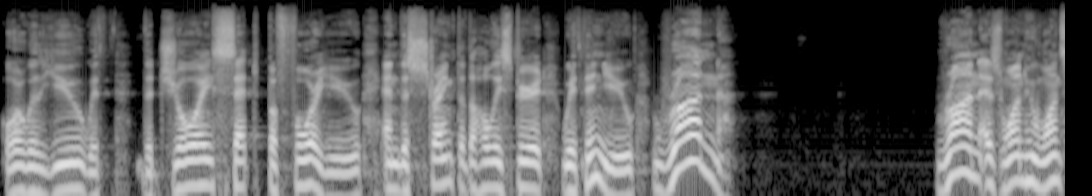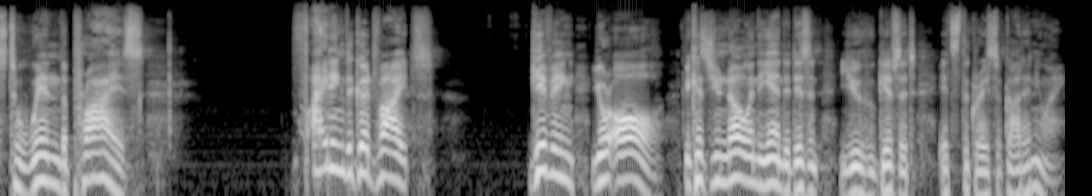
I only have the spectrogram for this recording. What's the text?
Or will you, with the joy set before you and the strength of the Holy Spirit within you, run? Run as one who wants to win the prize, fighting the good fight, giving your all, because you know in the end it isn't you who gives it, it's the grace of God anyway.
